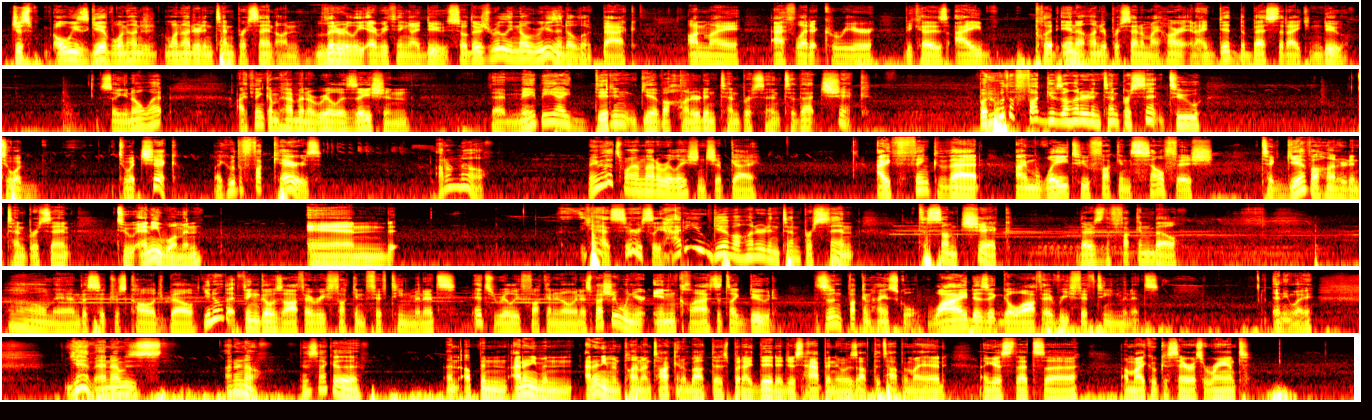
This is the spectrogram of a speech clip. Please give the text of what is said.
just always give 100 110% on literally everything I do. So there's really no reason to look back on my athletic career because I put in 100% of my heart and I did the best that I can do. So you know what? I think I'm having a realization that maybe I didn't give 110% to that chick. But who the fuck gives 110% to to a to a chick? Like, who the fuck cares? I don't know. Maybe that's why I'm not a relationship guy. I think that I'm way too fucking selfish to give 110% to any woman. And yeah, seriously, how do you give 110% to some chick? There's the fucking bell. Oh man, the Citrus College bell. You know that thing goes off every fucking 15 minutes? It's really fucking annoying, especially when you're in class. It's like, dude, this isn't fucking high school. Why does it go off every 15 minutes? Anyway, yeah, man, I was I don't know. This is like a an up and I don't even I didn't even plan on talking about this, but I did. It just happened. It was off the top of my head. I guess that's uh, a Michael Caceres rant.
